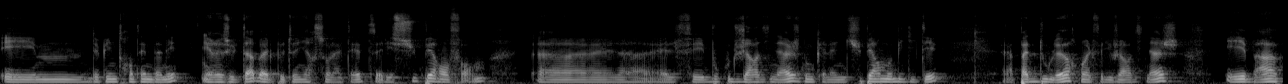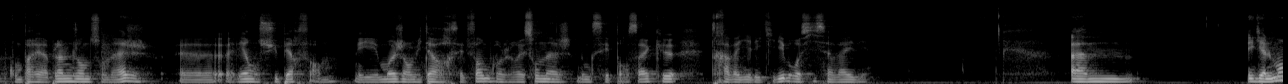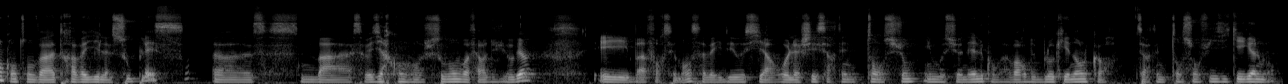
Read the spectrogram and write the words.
Et hum, depuis une trentaine d'années. Et résultat, bah, elle peut tenir sur la tête, elle est super en forme. Euh, elle, fait beaucoup de jardinage, donc elle a une super mobilité. Elle n'a pas de douleur quand elle fait du jardinage. Et bah, comparé à plein de gens de son âge, euh, elle est en super forme. Et moi, j'ai envie d'avoir cette forme quand j'aurai son âge. Donc c'est pour ça que travailler l'équilibre aussi, ça va aider. Euh, également, quand on va travailler la souplesse, ça, bah, veut dire qu'on souvent on va faire du yoga. Et bah forcément, ça va aider aussi à relâcher certaines tensions émotionnelles qu'on va avoir de bloquer dans le corps, certaines tensions physiques également.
